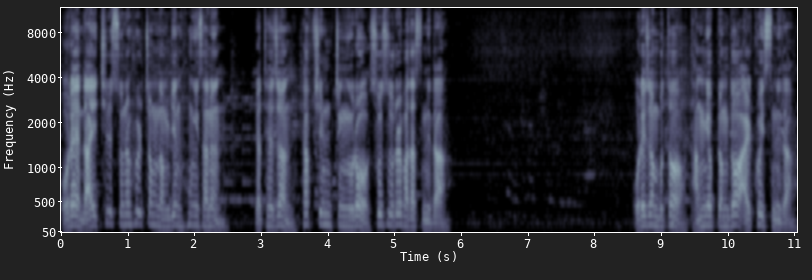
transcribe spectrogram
올해 나이 7순을 훌쩍 넘긴 홍 이사는 몇 해 전 협심증으로 수술을 받았습니다. 오래전부터 당뇨병도 앓고 있습니다.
